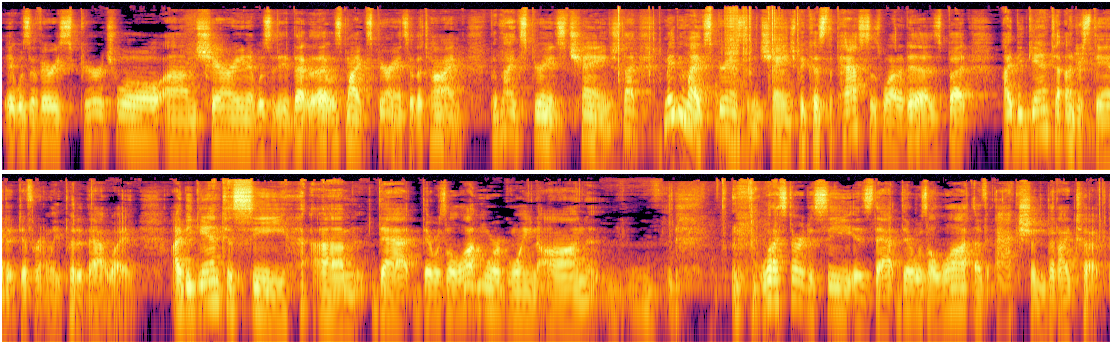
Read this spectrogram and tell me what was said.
it was a very spiritual um, sharing. It was that that was my experience at the time, but my experience changed. Not maybe my experience didn't change because the past is what it is, but I began to understand it differently. Put it that way. I began to see um, that there was a lot more going on what I started to see is that there was a lot of action that I took.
